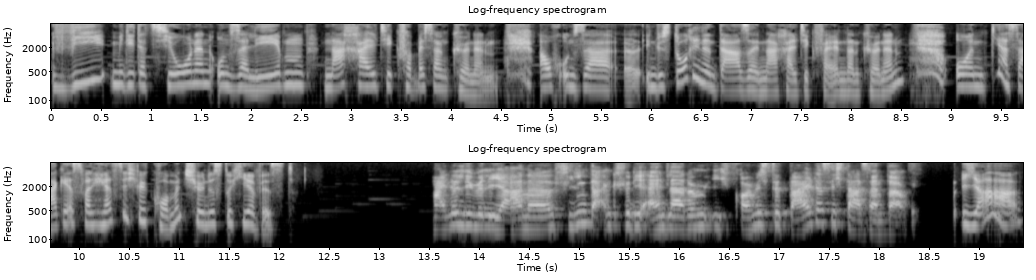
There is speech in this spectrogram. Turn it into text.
wie Meditationen unser Leben nachhaltig verbessern können. Auch unser äh, Investorinnen-Dasein nachhaltig verändern können. Und ja, sage erstmal herzlich willkommen. Schön, dass du hier bist. Hallo, liebe Liana. Vielen Dank für die Einladung. Ich freue mich total, dass ich da sein darf. Ja,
